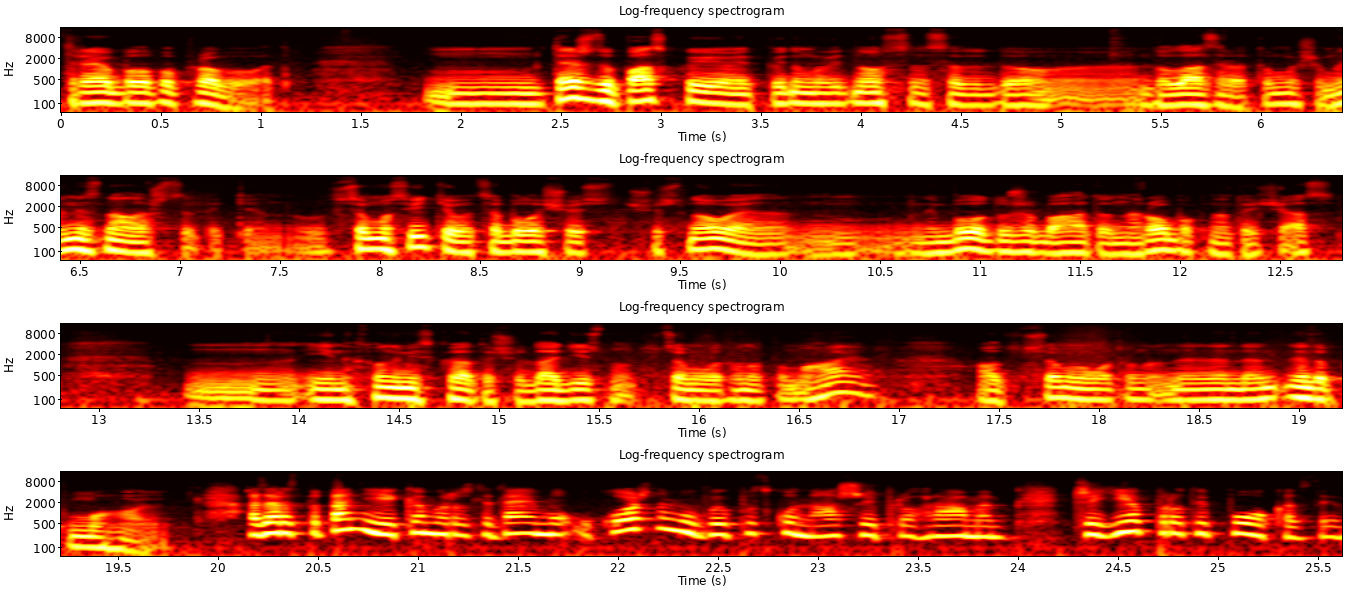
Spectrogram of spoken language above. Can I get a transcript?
треба було попробувати. Теж з опаскою відповідно ми відносилися до, до лазера, тому що ми не знали, що це таке. В всьому світі це було щось, щось нове, не було дуже багато наробок на той час. І ніхто не міг сказати, що да, дійсно от в цьому от воно допомагає, а от в цьому от воно не, не, не допомагає. А зараз питання, яке ми розглядаємо у кожному випуску нашої програми: чи є протипокази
